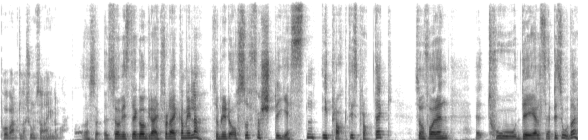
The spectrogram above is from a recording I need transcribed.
på ventilasjonsanleggene våre. Så, så, hvis det går greit for deg, Camilla, så blir du også første gjesten i Praktisk Proptech som får en eh, todels episode.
